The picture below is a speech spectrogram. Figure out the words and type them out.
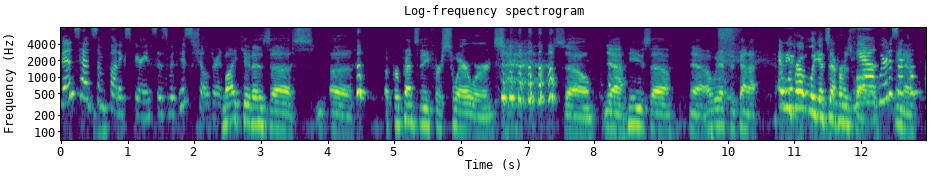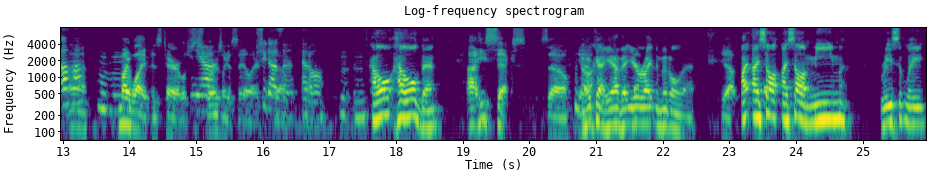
Ben's had some fun experiences with his children. My kid is uh, uh, a propensity for swear words, so yeah, he's uh, yeah. We have to kind of, and he where- probably gets that from his father. yeah, where does you that know. come? Uh-huh. Mhm. My wife is terrible. She Yeah. swears like a sailor. She doesn't at all. Mm-mm. How how old Ben? Uh, he's six, so yeah. Okay, yeah, that you're right in the middle of that. Yeah. I, I saw I saw a meme recently.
